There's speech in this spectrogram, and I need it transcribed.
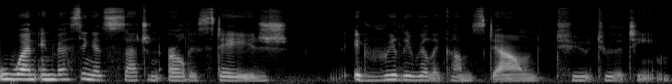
when investing at such an early stage, it really, really comes down to to the team,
